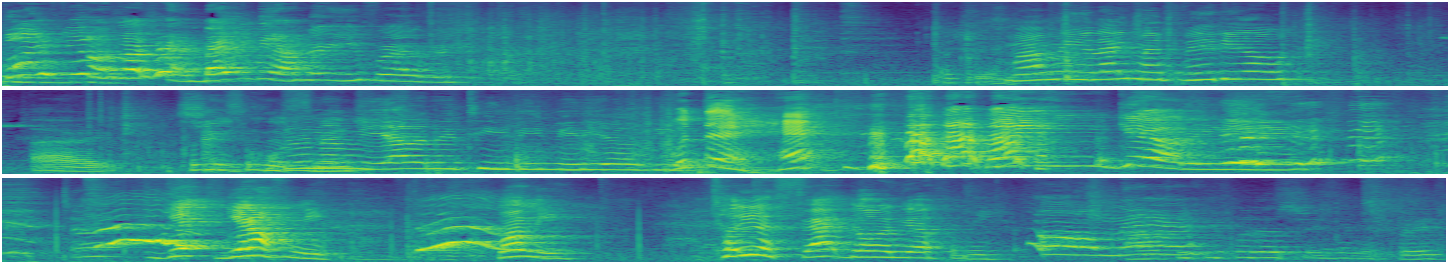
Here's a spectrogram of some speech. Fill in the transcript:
Boy, if you don't start trying to bite me, I'll hurt you forever. Okay. Mommy, you like my video? Alright. Put She's this in the Doing a reality TV video of you. What the heck? Man, get out of here. Get get off me, mommy. Tell your fat daughter to get off of me. Oh I'll man. quickly put those things in the fridge.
